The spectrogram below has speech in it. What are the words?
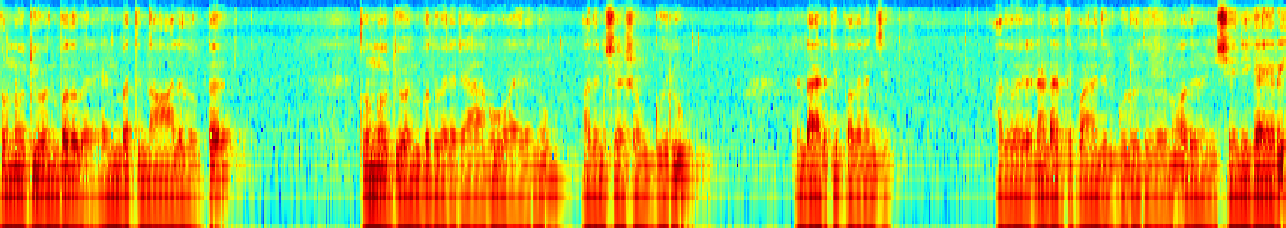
തൊണ്ണൂറ്റി ഒൻപത് വരെ എൺപത്തി നാല് തൊട്ട് തൊണ്ണൂറ്റി ഒൻപത് വരെ രാഹു ആയിരുന്നു. അതിനുശേഷം ഗുരു രണ്ടായിരത്തി പതിനഞ്ച് അതുവരെ രണ്ടായിരത്തി പതിനഞ്ചിൽ ഗുരു തീർന്നു. അത് കഴിഞ്ഞ് ശനി കയറി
